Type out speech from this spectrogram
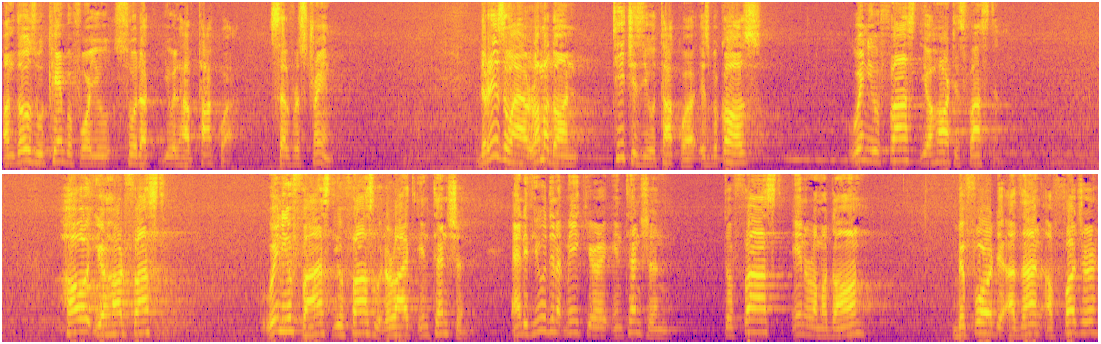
on those who came before you so that you will have taqwa, self-restraint. The reason why Ramadan teaches you taqwa is because when you fast, your heart is fasting. How your heart fast? When you fast, you fast with the right intention. And if you do not make your intention to fast in Ramadan before the adhan of Fajr,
